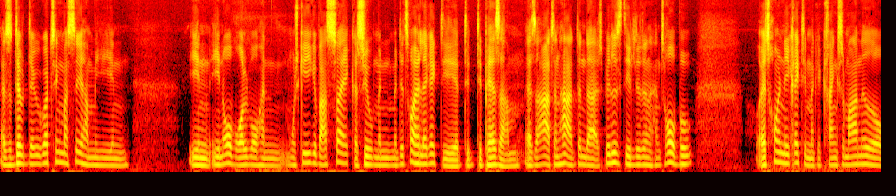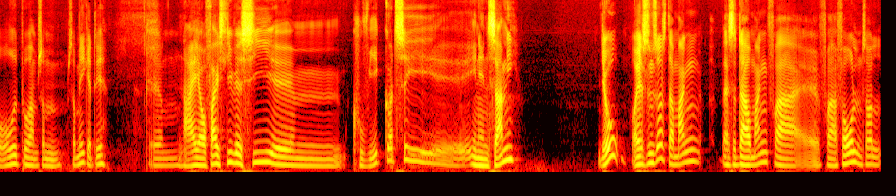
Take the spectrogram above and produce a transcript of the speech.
Altså, det, det kunne godt tænke mig at se ham i en, i en, i en overrolle, hvor han måske ikke var så aggressiv, men, men det tror jeg heller ikke rigtigt, at det, det passer ham. Altså, Art, han har den der spillestil, det er den, han tror på. Og jeg tror egentlig ikke rigtigt, man kan krænge så meget ned over hovedet på ham, som, som ikke er det. Øhm, Nej, jeg var faktisk lige ved at sige, øh, kunne vi ikke godt se øh, en Ensami? Jo, og jeg synes også, der er mange, altså der er jo mange fra, øh, fra Forlens hold.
